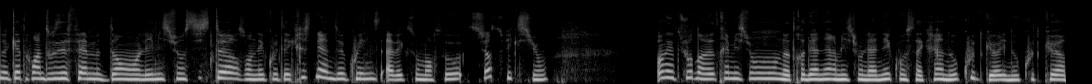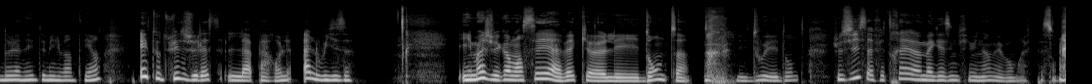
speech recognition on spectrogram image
Prune 92 FM dans l'émission Sisters. On écoutait Christian the Queens avec son morceau Science-Fiction. On est toujours dans notre émission, notre dernière émission de l'année consacrée à nos coups de gueule et nos coups de cœur de l'année 2021. Et tout de suite, je laisse la parole à Louise. Et moi, je vais commencer avec euh, les dontes, les doux et les dontes. Je me suis dit, ça fait très euh, magazine féminin, mais bon, bref, passons.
